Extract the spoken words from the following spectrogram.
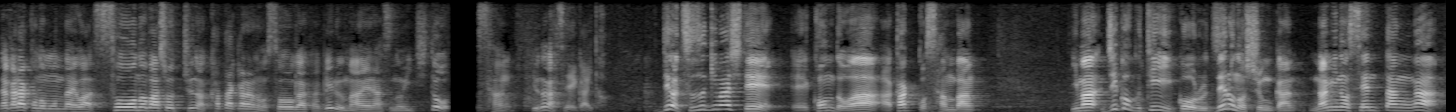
だからこの問題は層の場所っていうのはカタカナの層がかけるマイナスの1と3っていうのが正解と。では続きまして今度は括弧3番今時刻 t イコール0の瞬間波の先端が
